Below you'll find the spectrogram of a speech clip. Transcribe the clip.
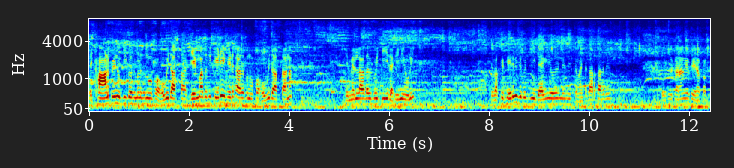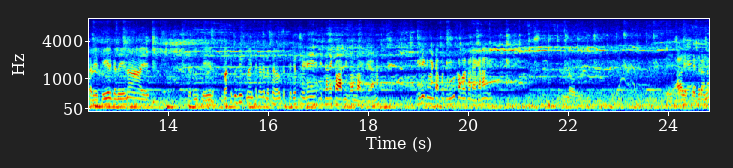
ਤੇ ਖਾਣ ਪੀਣ ਨੂੰ ਕੀ ਕੁਝ ਮਿਲੇ ਤੁਹਾਨੂੰ ਆਪਾਂ ਉਹ ਵੀ ਦੱਸਤਾ। ਗੇਮਾਂ ਤੁਸੀਂ ਕਿਹੜੀਆਂ ਖੇਡ ਸਕਦੇ ਹੋ ਤੁਹਾਨੂੰ ਆਪਾਂ ਉਹ ਵੀ ਦੱਸਤਾ ਨਾ ਤੇ ਮੈਨੂੰ ਲੱਗਦਾ ਵੀ ਕੋਈ ਚੀਜ਼ ਰਹੀ ਨਹੀਂ ਹੋਣੀ। ਤੇ ਬਾਕੀ ਫੇਰ ਵੀ ਜੇ ਕੋਈ ਚੀਜ਼ ਰਹਿ ਗਈ, ਉਹਦੇ ਲਈ ਤੁਸੀਂ ਕਮੈਂਟ ਕਰ ਸਕਦੇ ਹੋ। ਕੋਸ਼ਿਸ਼ ਕਰਾਂਗੇ ਫੇਰ ਆਪਾਂ ਕਦੇ ਫੇਰ ਕਦੇ ਨਾ ਆਏ। ਜਦੋਂ ਫੇਰ ਬਾਕੀ ਤੁਸੀਂ ਕਮੈਂਟ ਕਰਕੇ ਦੱਸਿਆ ਕਰੋ ਕਿੱਥੇ ਕਿੱਥੇ ਜਿਹੜੇ ਇਦਾਂ ਦੇ ਕਾਰਨੀਵਲ ਲੱਗਦੇ ਆ ਨਾ ਇਹ ਵੀ ਕਮੈਂਟ ਆਪਾਂ ਜ਼ਰੂਰ ਕਵਰ ਕਰਿਆ ਕਰਾਂਗੇ। ਲਓ ਜੀ। ਤੇ ਆ ਦੇਖੋ ਇਧਰ ਆ ਨਾ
